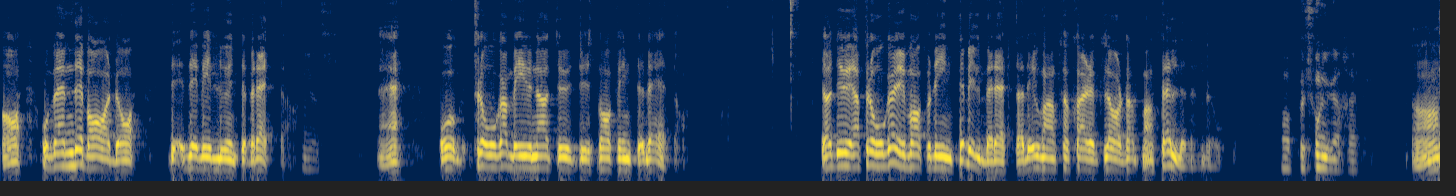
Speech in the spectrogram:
Ja. Och vem det var då, det, det vill du inte berätta? Yes. Nej. Och frågan blir ju naturligtvis varför inte det då? Ja, du, jag frågar ju varför du inte vill berätta. Det är ju ganska självklart att man ställer den frågan. Av personliga skäl. Ja,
